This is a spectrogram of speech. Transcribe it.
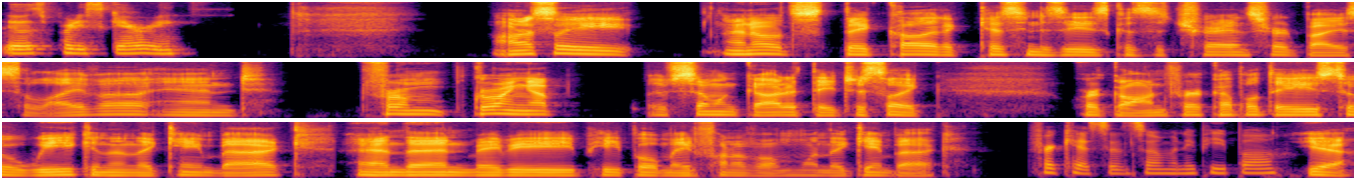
it was pretty scary. Honestly, I know it's they call it a kissing disease because it's transferred by saliva, and from growing up, if someone got it, they just like were gone for a couple days to a week, and then they came back, and then maybe people made fun of them when they came back. For kissing so many people? Yeah,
